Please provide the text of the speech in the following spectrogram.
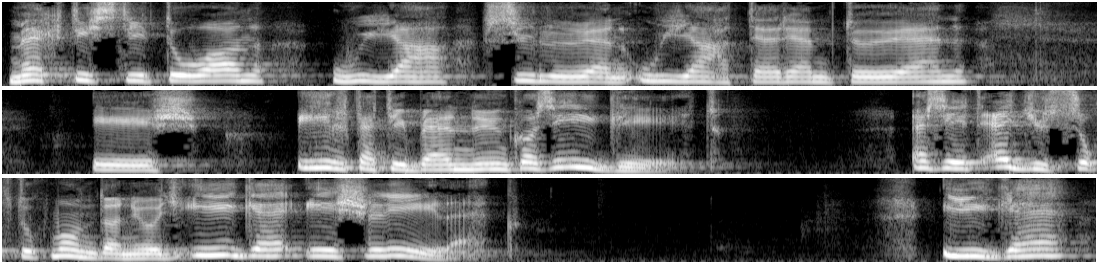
megtisztítóan, újjá szülően, újjá teremtően, és élteti bennünk az ígét. Ezért együtt szoktuk mondani, hogy íge és lélek. Íge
